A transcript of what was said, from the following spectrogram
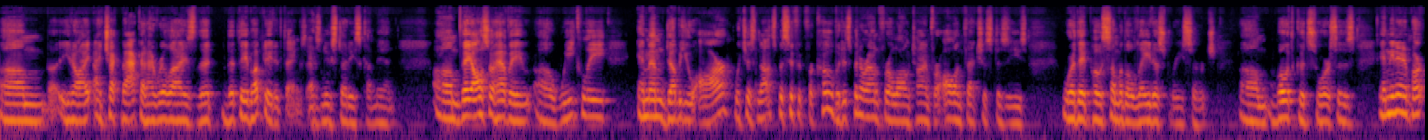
um, you know, I, I, check back and I realize that, that they've updated things as new studies come in. Um, they also have a, a weekly MMWR, which is not specific for COVID. It's been around for a long time for all infectious disease, where they post some of the latest research. Um, both good sources. And the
